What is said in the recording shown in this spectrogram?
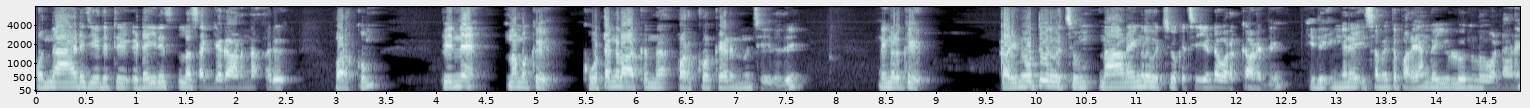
ഒന്ന് ആഡ് ചെയ്തിട്ട് ഇടയിൽ ഉള്ള സംഖ്യ കാണുന്ന ഒരു വർക്കും. പിന്നെ നമുക്ക് കൂട്ടങ്ങളാക്കുന്ന വർക്കും ഒക്കെയാണ് ഇന്നും ചെയ്തത്. നിങ്ങൾക്ക് കളിനോട്ടുകൾ വെച്ചും നാണയങ്ങൾ വെച്ചും ഒക്കെ ചെയ്യേണ്ട വർക്കാണിത്. ഇത് ഇങ്ങനെ ഈ സമയത്ത് പറയാൻ കഴിയുള്ളൂ എന്നുള്ളത് കൊണ്ടാണ്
